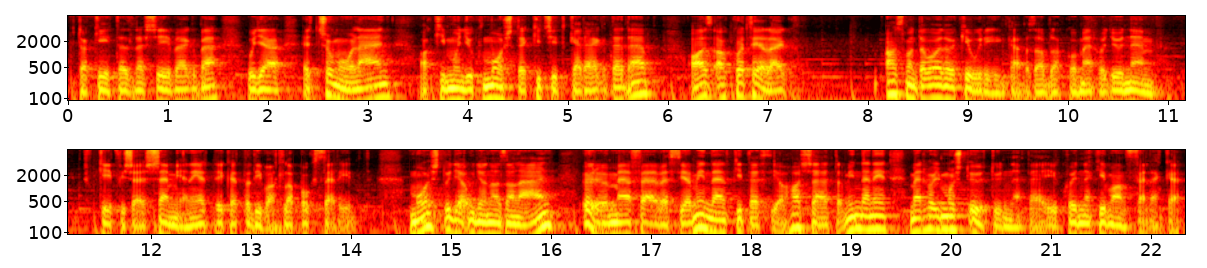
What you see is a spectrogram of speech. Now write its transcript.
mint a 2000-es években, ugye egy csomó lány, aki mondjuk most egy kicsit kerekdedebb, az akkor tényleg azt mondta volna, hogy kiugrik inkább az ablakon, mert hogy ő nem képvisel semmilyen értéket a divatlapok szerint. Most ugye ugyanaz a lány örömmel felveszi a mindent, kiteszi a hasát, a mindenét, mert hogy most őt ünnepeljük, hogy neki van feleke.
